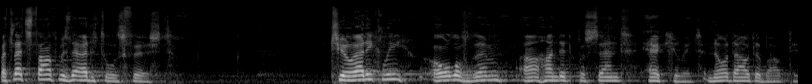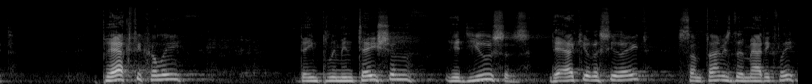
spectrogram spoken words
But let's start with the other tools first. Theoretically, all of them are 100% accurate, no doubt about it. Practically, the implementation reduces the accuracy rate, sometimes dramatically,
